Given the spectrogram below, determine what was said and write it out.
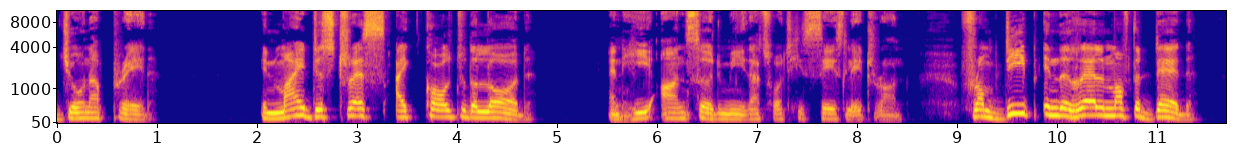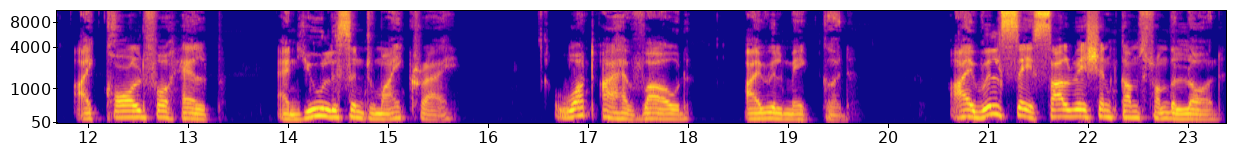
Jonah prayed, In my distress, I called to the Lord, and he answered me. That's what he says later on. From deep in the realm of the dead, I called for help, and you listened to my cry. What I have vowed, I will make good. I will say salvation comes from the Lord.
